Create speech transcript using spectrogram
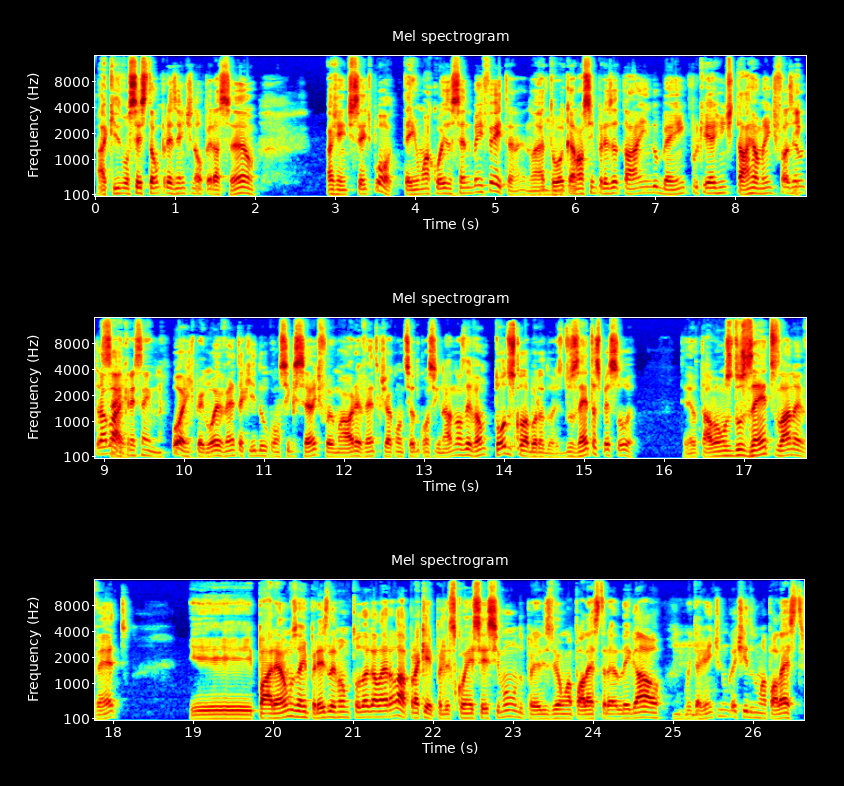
aqui vocês estão presentes na operação. A gente sente, pô, tem uma coisa sendo bem feita, né? Não é à toa que a nossa empresa tá indo bem, porque a gente tá realmente fazendo o E Sai trabalho. crescendo. né? Pô, a gente pegou o evento aqui do Consigsante, foi o maior evento que já aconteceu do Consignado, nós levamos todos os colaboradores, 200 pessoas. Entendeu? Estavam uns 200 lá no evento. E paramos a empresa e levamos toda a galera lá. Pra quê? Pra eles conhecerem esse mundo, pra eles verem uma palestra legal. Uhum. Muita gente nunca tinha ido numa palestra.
